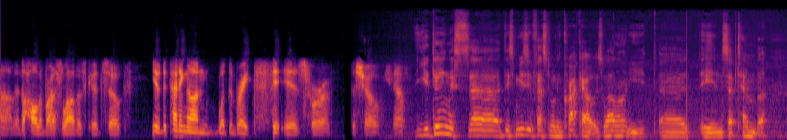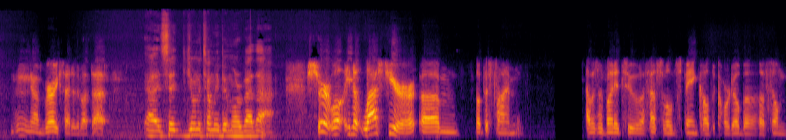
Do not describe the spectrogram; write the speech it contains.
um, and the hall in Bratislava is good so you know depending on what the right fit is for the show you know You're doing this uh, this music festival in Krakow as well, aren't you? Uh, in September. mm, I'm very excited about that Uh, so do you want to tell me a bit more about that? Sure. Well, you know, last year, um, about this time, I was invited to a festival in Spain called the Cordoba Film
